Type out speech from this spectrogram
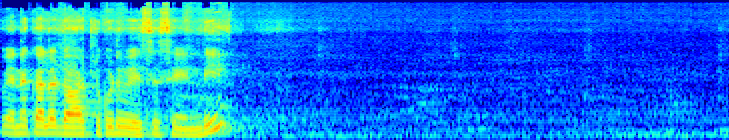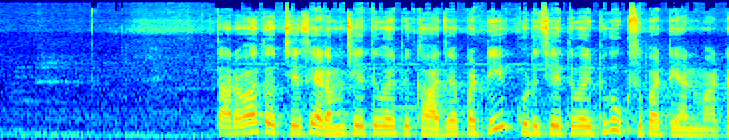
వెనకాల డాట్లు కూడా వేసేసేయండి. తర్వాత వచ్చేసి ఎడమ చేతి వైపు కాజాపట్టి కుడి చేతి వైపుకి ఉక్సుపట్టి అనమాట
